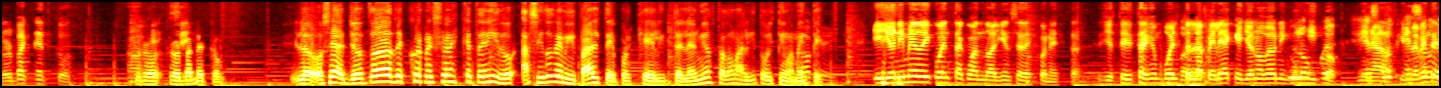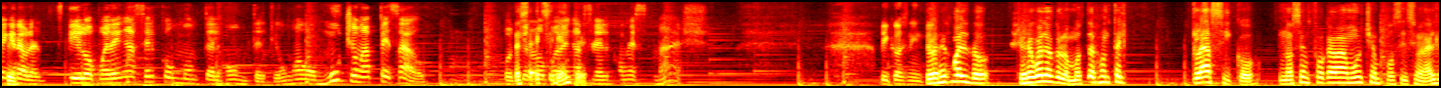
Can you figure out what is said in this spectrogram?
Rollback Netcode. Ah, rollback sí. Lo- o sea, yo todas las desconexiones que he tenido ha sido de mi parte, porque el internet mío ha estado malito últimamente. Y yo ni me doy cuenta cuando alguien se desconecta. Yo estoy tan envuelto en la pelea que yo no veo ningún hiccup puedes- ni eso nada. que- eso es lo que Simplemente quiero hablar. Si lo pueden hacer con Monster Hunter, que es un juego mucho más pesado, ¿por qué Es no lo pueden hacer con Smash? because Yo Nintendo. recuerdo, yo recuerdo que los Monster Hunter clásicos no se enfocaba mucho en posicionar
